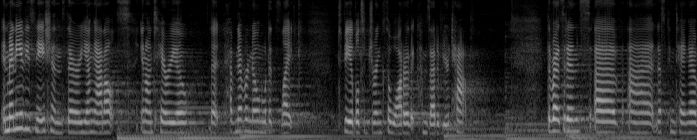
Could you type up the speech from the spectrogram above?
In many of these nations, there are young adults in Ontario that have never known what it's like to be able to drink the water that comes out of your tap. The residents of uh,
